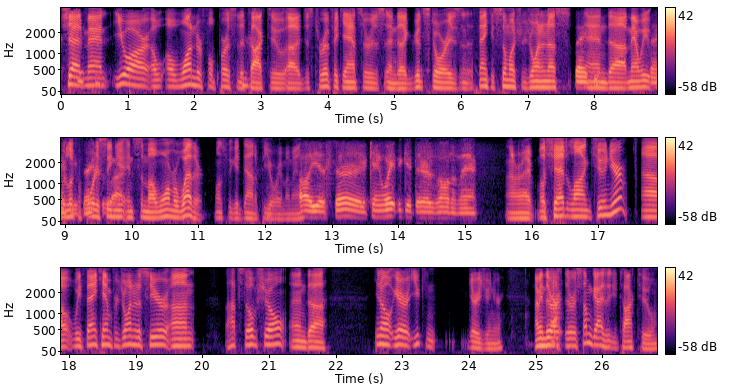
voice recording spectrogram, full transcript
Shed, man, you are a, a wonderful person to talk to. Uh, just terrific answers and uh, good stories. And thank you so much for joining us. Thank and uh, man, we, are looking forward to seeing you in some uh, warmer weather once we get down to Peoria, my man. Oh yes, sir. Can't wait to get to Arizona, man. All right. Well, Shed Long Jr., uh, we thank him for joining us here on the Hot Stove Show. And, uh, you know, Gary, you can, Gary Jr., I mean, there yeah. are there are some guys that you talk to,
